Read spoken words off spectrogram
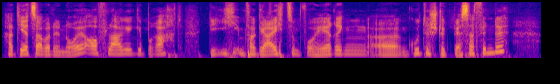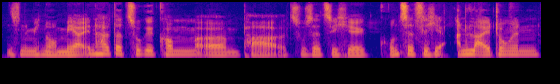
hat jetzt aber eine neue Auflage gebracht, die ich im Vergleich zum vorherigen äh, ein gutes Stück besser finde. Es ist nämlich noch mehr Inhalt dazugekommen, äh, ein paar zusätzliche grundsätzliche Anleitungen,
